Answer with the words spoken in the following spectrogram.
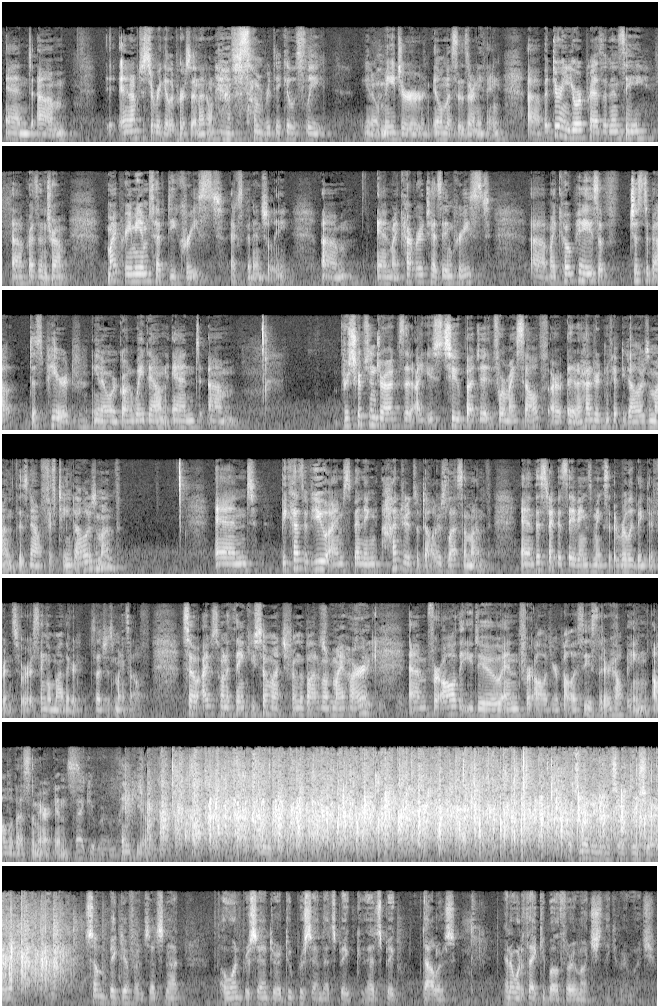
and um, and I'm just a regular person. I don't have some ridiculously, you know, major illnesses or anything. Uh, but during your presidency, uh, President Trump my premiums have decreased exponentially, um, and my coverage has increased. Uh, my copays have just about disappeared, you know, or gone way down. And um, prescription drugs that I used to budget for myself are at $150 a month is now $15 a month. And because of you, I'm spending hundreds of dollars less a month. And this type of savings makes a really big difference for a single mother such as myself. So I just want to thank you so much from the bottom of my heart um, for all that you do and for all of your policies that are helping all of us Americans. Thank you very much. Thank you. That's really nice, I appreciate it. Some big difference, that's not a 1% or a 2%, that's big, that's big dollars. And I want to thank you both very much. Thank you very much.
